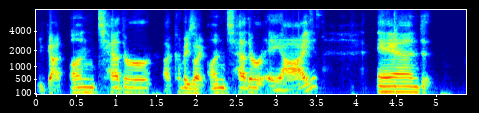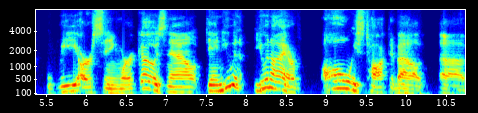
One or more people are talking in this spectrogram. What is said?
you've got Untether, uh, companies like Untether AI. And we are seeing where it goes. Now, Dan, you and you and I are always talked about uh,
